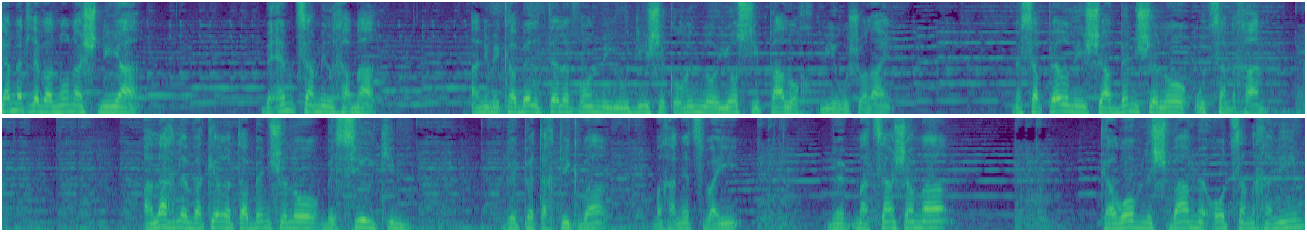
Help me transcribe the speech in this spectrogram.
במלחמת לבנון השנייה, באמצע המלחמה, אני מקבל טלפון מיהודי שקוראים לו יוסי פלוך מירושלים. מספר לי שהבן שלו הוא צנחן. הלך לבקר את הבן שלו בסירקין בפתח תקווה, מחנה צבאי, ומצא שמה קרוב ל-700 צנחנים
